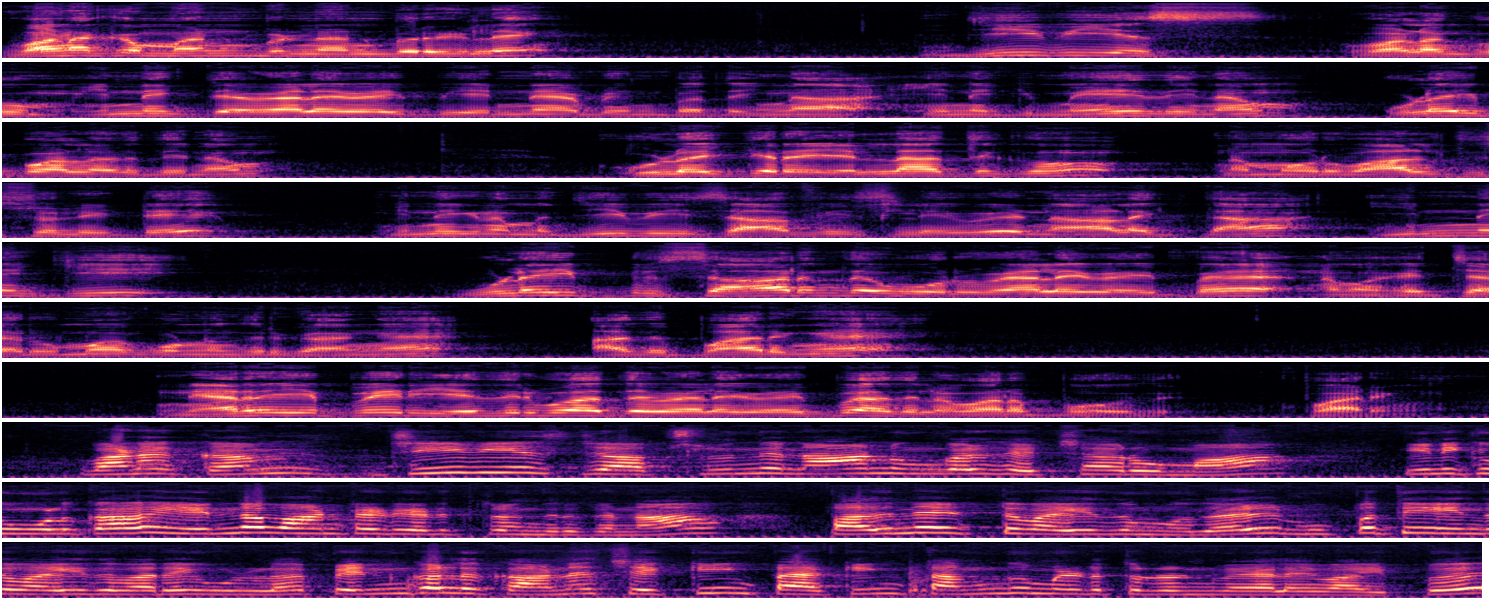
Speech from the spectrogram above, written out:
வணக்கம் அன்பு நண்பர்களே. ஜிவிஎஸ் வழங்கும் இன்னைக்கு வேலைவாய்ப்பு என்ன அப்படின்னு பார்த்தீங்கன்னா இன்றைக்கி மே தினம் உழைப்பாளர் தினம். உழைக்கிற எல்லாத்துக்கும் நம்ம ஒரு வாழ்த்து சொல்லிட்டு இன்றைக்கி நம்ம ஜிவிஎஸ் ஆஃபீஸ் லீவு நாளைக்கு தான். இன்றைக்கி உழைப்பு சார்ந்த ஒரு வேலைவாய்ப்பை நம்ம ஹெச்ஆர் உமா கொண்டு வந்திருக்காங்க. அது பாருங்கள் நிறைய பேர் எதிர்பார்த்த வேலைவாய்ப்பு அதில் வரப்போகுது. பாருங்கள் வணக்கம். ஜிவிஎஸ் ஜாப்ஸ்லேருந்து நான் உங்கள் ஹெச்ஆர் உமா? இன்னைக்கு உங்களுக்காக என்ன வாண்டட் எடுத்துகிட்டு வந்திருக்குன்னா பதினெட்டு வயது முதல் முப்பத்தி ஐந்து வயது வரை உள்ள பெண்களுக்கான செக்கிங் பேக்கிங் தங்கும் இடத்துடன் வேலைவாய்ப்பு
